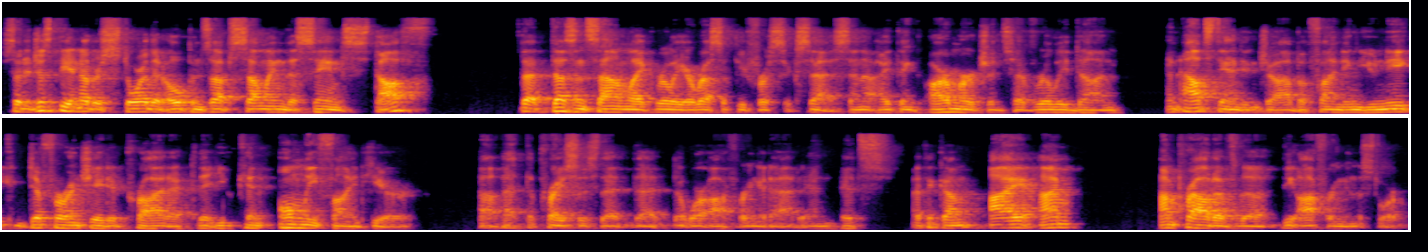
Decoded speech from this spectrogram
So to just be another store that opens up selling the same stuff, that doesn't sound like really a recipe for success. And I think our merchants have really done an outstanding job of finding unique, differentiated product that you can only find here uh, at the prices that that that we're offering it at. And it's, I think I'm I I'm I'm proud of the the offering in the store.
